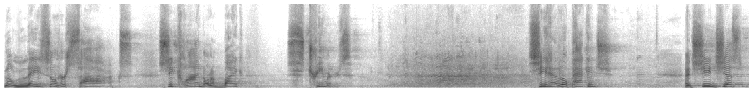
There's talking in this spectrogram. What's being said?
little lace on her socks. She climbed on a bike, streamers. she had a little package, and she just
